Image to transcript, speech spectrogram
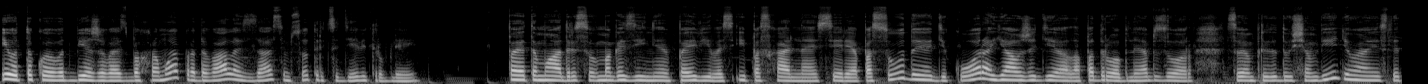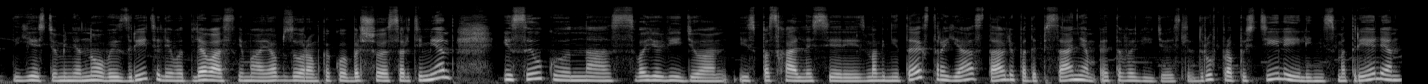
И вот такое вот бежевое с бахромой продавалось за 739 рублей. По этому адресу в магазине появилась и пасхальная серия посуды, декора. Я уже делала подробный обзор в своем предыдущем видео. Если есть у меня новые зрители, вот для вас снимаю обзором, какой большой ассортимент. И ссылку на свое видео из пасхальной серии из Магнит Экстра я оставлю под описанием этого видео, если вдруг пропустили или не смотрели.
